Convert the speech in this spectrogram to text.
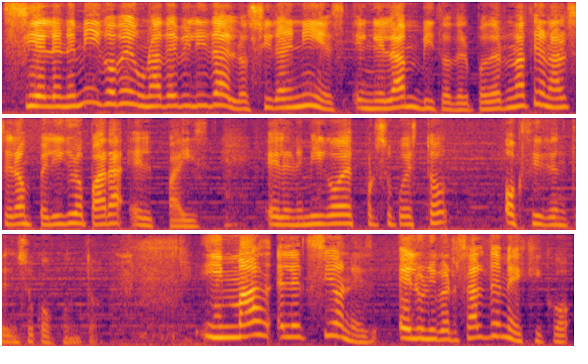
Si el enemigo ve una debilidad en los iraníes en el ámbito del poder nacional, será un peligro para el país. El enemigo es, por supuesto, Occidente en su conjunto. Y más elecciones. El Universal de México.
